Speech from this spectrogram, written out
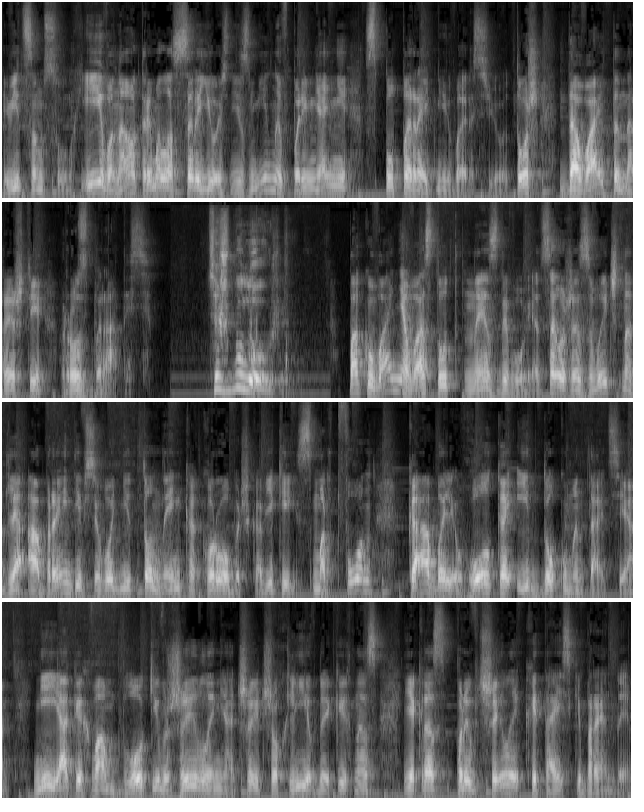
від Samsung, і вона отримала серйозні зміни в порівнянні з попередньою версією. Тож давайте нарешті розбиратись. Це ж було вже. Пакування вас тут не здивує. Це вже звична для А-брендів сьогодні тоненька коробочка, в якій смартфон, кабель, голка і документація. Ніяких вам блоків живлення чи чохлів, до яких нас якраз привчили китайські бренди.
